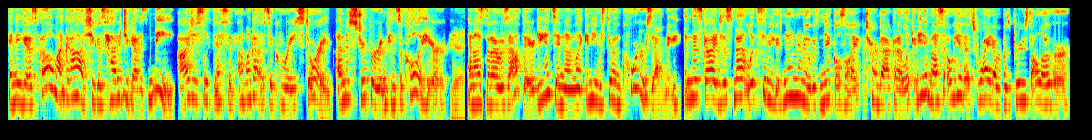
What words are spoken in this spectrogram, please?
and he goes, "Oh my gosh!" He goes, "How did you guys meet?" I just looked and I said, "Oh my god, that's a great story. I'm a stripper in Pensacola here," Yeah. and I said I was out there dancing. And I'm like, and he was throwing quarters at me, and this guy I just met looks at me. He goes, "No, no, no, it was nickels." And I turn back and I look at him, and I said, "Oh yeah, that's right. I was bruised all over."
